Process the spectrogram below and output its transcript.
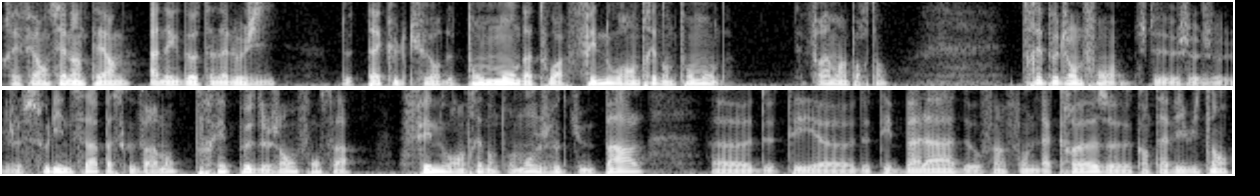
Référentiel interne, anecdote, analogie, de ta culture, de ton monde à toi. Fais-nous rentrer dans ton monde. C'est vraiment important. Très peu de gens le font. Hein. Je, souligne ça parce que vraiment très peu de gens font ça. Fais-nous rentrer dans ton monde. Je veux que tu me parles euh, de, tes, euh, de tes balades au fin fond de la Creuse euh, quand tu avais 8 ans.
